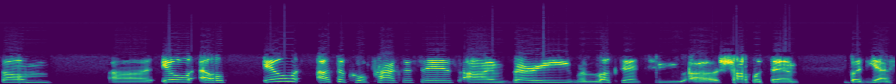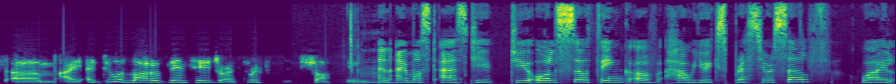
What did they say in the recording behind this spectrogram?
some uh, ill ill ethical practices, I'm very reluctant to uh, shop with them. But yes, um, I, I, do a lot of vintage or thrift shopping. Mm. And I must ask you: Do you also think of how you express yourself while,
